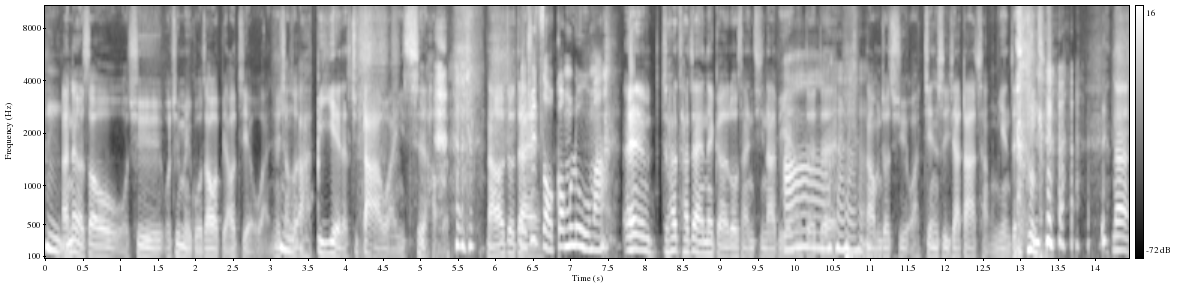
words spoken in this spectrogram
嗯，啊，那个时候我去我去美国找我表姐玩，因为想说啊，毕业了去大玩一次好了，然后就在去走公路吗？哎，他他在那个洛杉矶那边，对对，那我们就去哇见识一下大场面这样子。那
